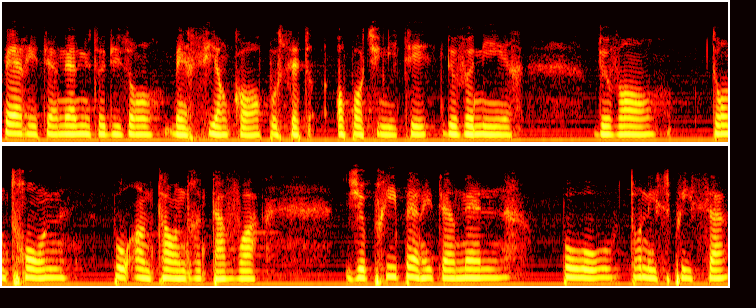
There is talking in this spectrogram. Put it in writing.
Père éternel, nous te disons merci encore pour cette opportunité de venir devant ton trône pour entendre ta voix. Je prie, Père éternel, pour ton Esprit Saint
